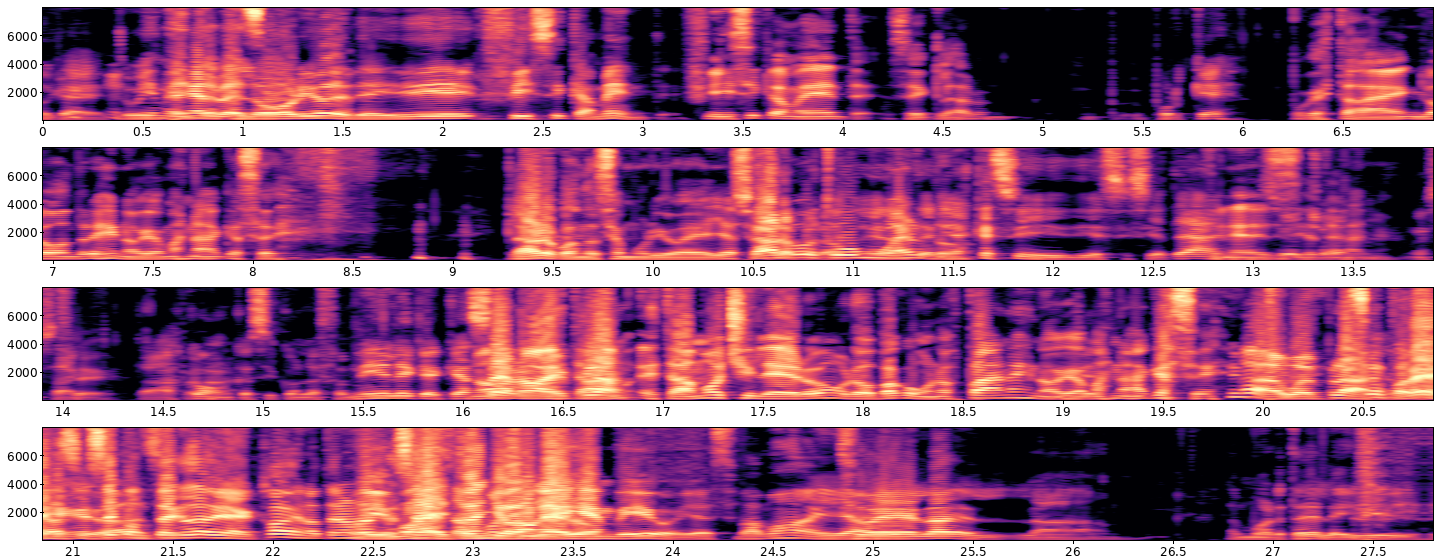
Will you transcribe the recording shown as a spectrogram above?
Ok, estuviste en el velorio de Didi físicamente. Físicamente, sí, claro. ¿Por qué? Porque estaba en Londres y no había más nada que hacer. claro, cuando se murió ella, eso Claro, estuvo, pero muerto. Tenías que sí, 17 años. Tenía 18 17 años, Exacto. sí. Estabas Pero- con, que sí, con la familia y que qué no, hacer. no, estaba, plan. estaba mochilero en Europa con unos panes y no había más nada que hacer. Ah, buen plan. Se En ese contexto sí. bien. Coño, no tenemos nada que hacer. Elton John ahí en vivo. Vamos ahí a ver la, la, la muerte de Lady Di.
